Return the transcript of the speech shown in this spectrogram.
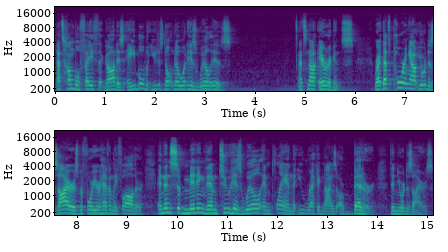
That's humble faith that God is able, but you just don't know what His will is. That's not arrogance, right? That's pouring out your desires before your Heavenly Father and then submitting them to His will and plan that you recognize are better than your desires.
